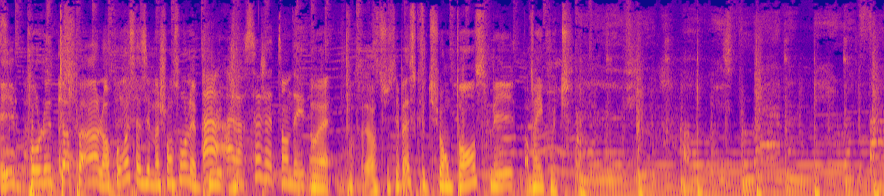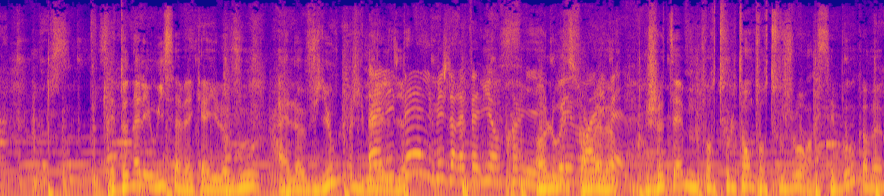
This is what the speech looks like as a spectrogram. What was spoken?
Et pour le top 1, alors pour moi, ça c'est ma chanson la plus. Ah, alors ça, j'attendais. Ouais, alors tu sais pas ce que tu en penses, mais enfin écoute. Donna Lewis avec I Love You, I Love You. Elle le est dire. belle, mais je l'aurais pas mis en premier. Always bon, Forever. Je t'aime pour tout le temps, pour toujours. C'est beau quand même.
